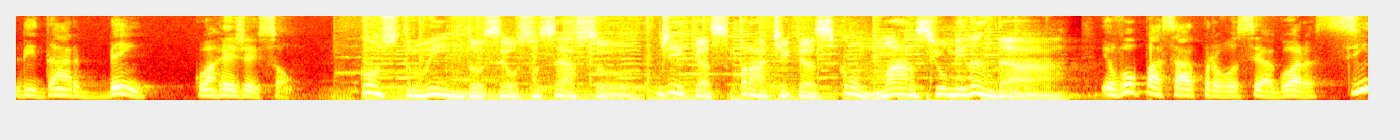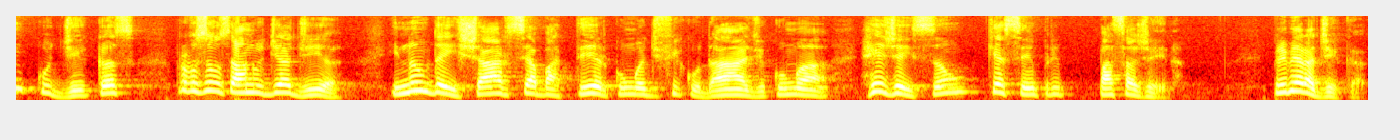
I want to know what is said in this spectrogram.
lidar bem com a rejeição? Construindo seu sucesso. Dicas práticas com Márcio Miranda. Eu vou passar para você agora cinco dicas para você usar no dia a dia e não deixar se abater com uma dificuldade, com uma rejeição que é sempre passageira. Primeira dica:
